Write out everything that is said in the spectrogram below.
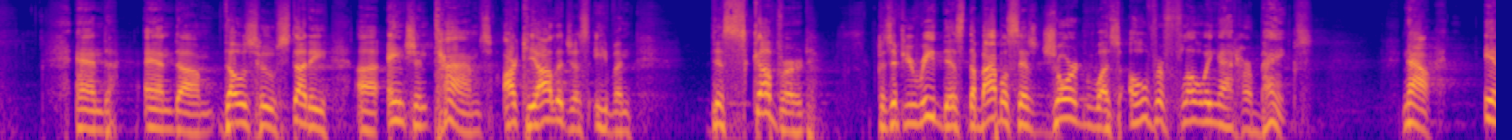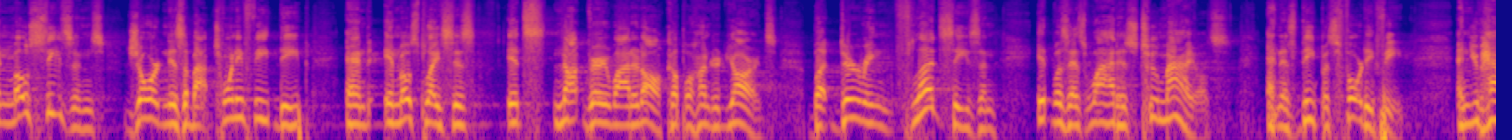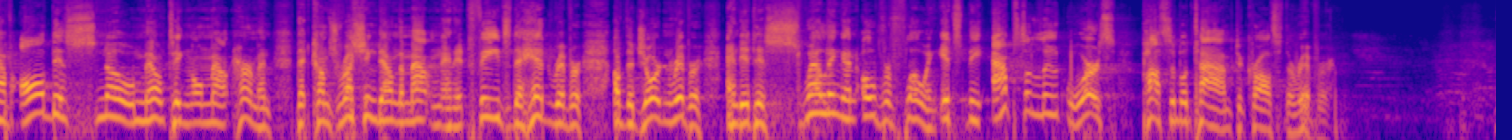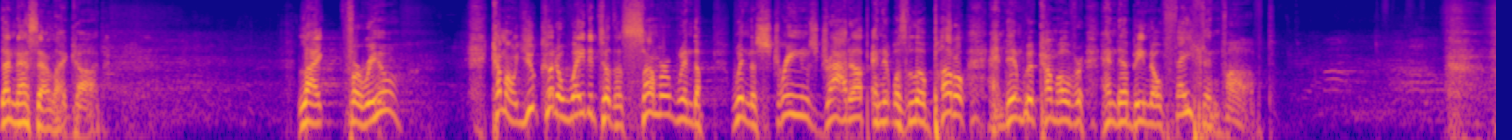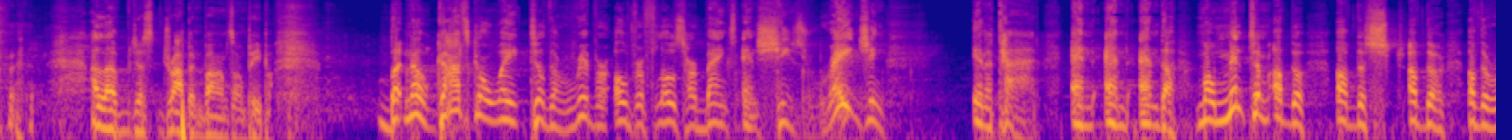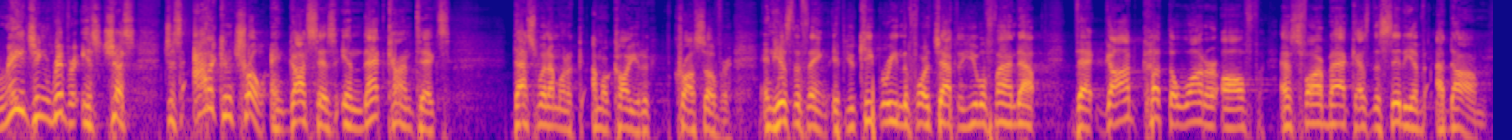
and, and um, those who study uh, ancient times, archaeologists even, discovered, because if you read this, the Bible says Jordan was overflowing at her banks. Now, in most seasons, Jordan is about 20 feet deep, and in most places, it's not very wide at all, a couple hundred yards. But during flood season, it was as wide as two miles and as deep as 40 feet. And you have all this snow melting on Mount Hermon that comes rushing down the mountain and it feeds the head river of the Jordan River and it is swelling and overflowing. It's the absolute worst possible time to cross the river. Doesn't that sound like God? Like, for real? Come on, you could have waited till the summer when the when the streams dried up and it was a little puddle, and then we'll come over and there'll be no faith involved. I love just dropping bombs on people. But no, God's gonna wait till the river overflows her banks and she's raging in a tide. And and and the momentum of the of the of the of the raging river is just just out of control. And God says, in that context, that's when I'm gonna, I'm gonna call you to cross over. And here's the thing if you keep reading the fourth chapter, you will find out that God cut the water off as far back as the city of Adam.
